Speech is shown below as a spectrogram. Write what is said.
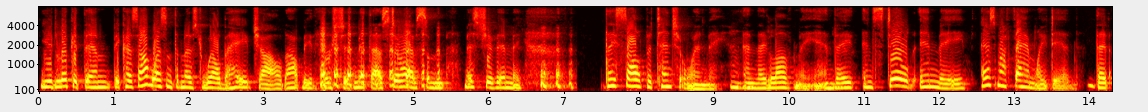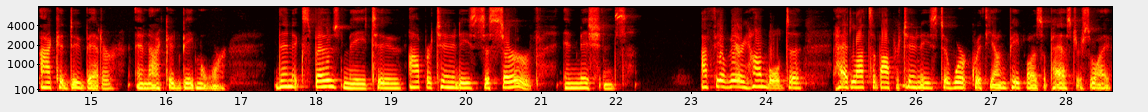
you'd look at them because I wasn't the most well behaved child. I'll be the first to admit that. I still have some mischief in me. They saw potential in me mm-hmm. and they loved me and they instilled in me, as my family did, that I could do better and I could be more. Then exposed me to opportunities to serve in missions. I feel very humbled to had lots of opportunities to work with young people as a pastor's wife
